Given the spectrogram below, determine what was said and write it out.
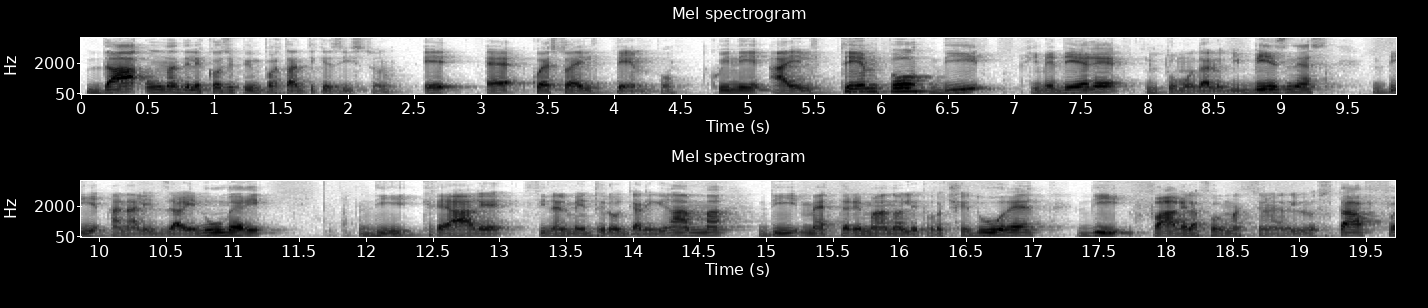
dà una delle cose più importanti che esistono e è, questo è il tempo. Quindi hai il tempo di rivedere il tuo modello di business, di analizzare i numeri, di creare finalmente l'organigramma, di mettere mano alle procedure, di fare la formazione dello staff,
